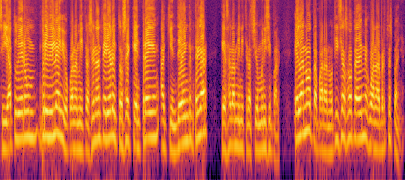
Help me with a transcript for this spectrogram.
si ya tuvieron un privilegio con la administración anterior, entonces que entreguen a quien deben entregar, que es a la administración municipal. Es la nota para Noticias JM, Juan Alberto España.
